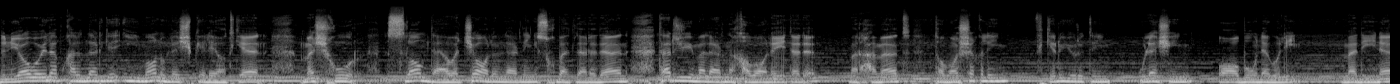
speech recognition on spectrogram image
dunyo bo'ylab qalblarga iymon ulashib kelayotgan mashhur islom da'vatchi olimlarning suhbatlaridan tarjimalarni havola etadi. Marhamat tomosha qiling fikr yuriting ulashing va obuna bo'ling. Madina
